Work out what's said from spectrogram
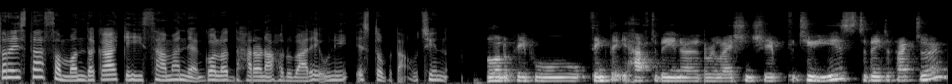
तर यस्ता सम्बन्धका केही सामान्य गलत धारणाहरूबारे उनी यस्तो बताउँछिन्। A lot of people think that you have to be in a relationship for two years to be de facto.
